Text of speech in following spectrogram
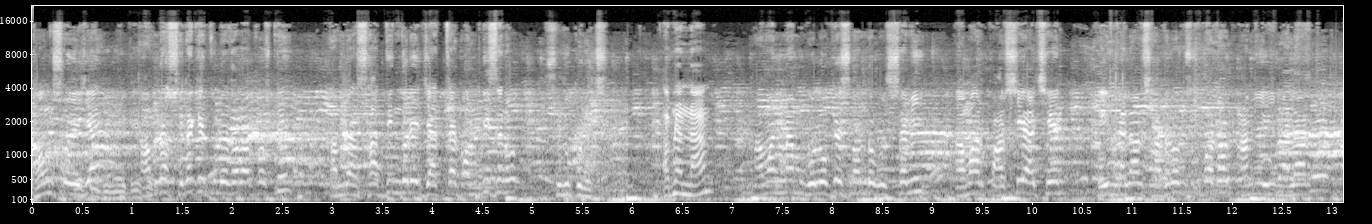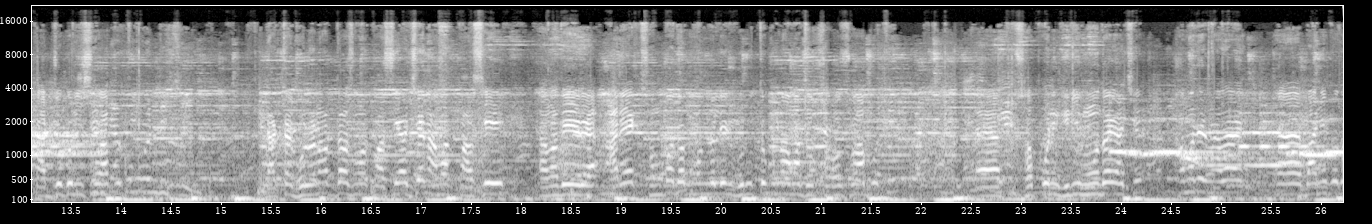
ধ্বংস হয়ে যায় আমরা সেটাকে তুলে ধরার প্রশ্নে আমরা সাত দিন ধরে যাত্রা কম্পিটিশনও শুরু করেছি। আপনার নাম? আমার নাম গোলকেশ নন্দ গোস্বামী আমার পাশে আছেন এই মেলার সাধারণ সম্পাদক আমি এই মেলার কার্যকরী সভাপতি। ডাক্তার ভোলানাথ দাস আমার পাশে আছেন আমার পাশে আমাদের আরেক সম্পাদক মণ্ডলীর গুরুত্বপূর্ণ আমাদের সহসভাপতি সপন গিরি মহোদয় আছে। আমাদের মেলায় বাণীপদ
